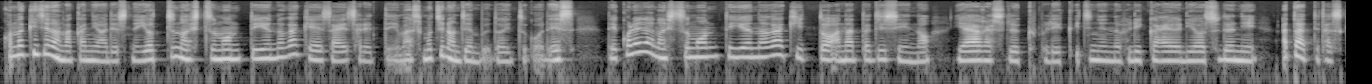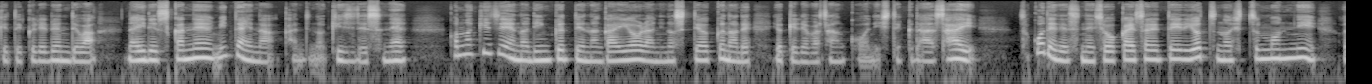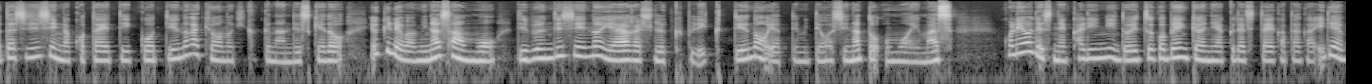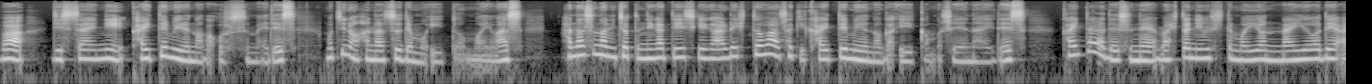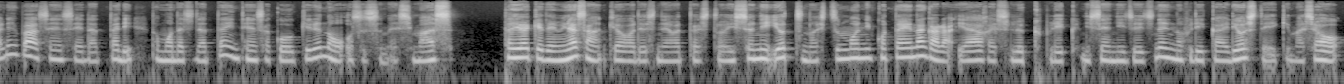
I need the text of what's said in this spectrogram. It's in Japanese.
この記事の中にはですね、4つの質問っていうのが掲載されています。もちろん全部ドイツ語です。で、これらの質問っていうのがきっとあなた自身の Jahresrückblick 1年の振り返りをするにあたって助けてくれるんではないですかねみたいな感じの記事ですね。この記事へのリンクっていうのは概要欄に載せておくので、よければ参考にしてください。そこでですね、紹介されている4つの質問に私自身が答えていこうっていうのが今日の企画なんですけど、よければ皆さんも自分自身のヤーガシルクプリックっていうのをやってみてほしいなと思います。これをですね、仮にドイツ語勉強に役立てたい方がいれば、実際に書いてみるのがおすすめです。もちろん話すでもいいと思います。話すのにちょっと苦手意識がある人はさっき書いてみるのがいいかもしれないです。書いたらですね、まあ、人に見せてもいいような内容であれば先生だったり友達だったりに添削を受けるのをお勧めします。というわけで皆さん今日はですね、私と一緒に4つの質問に答えながら Jahresrückblick 2021年の振り返りをしていきましょう。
